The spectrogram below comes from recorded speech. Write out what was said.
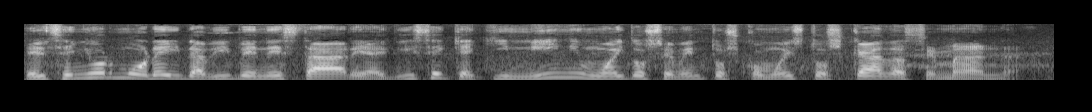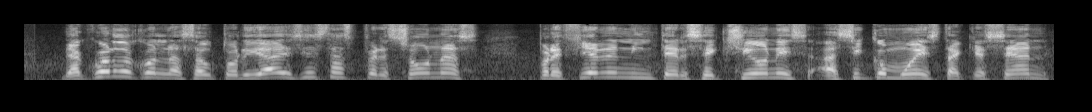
El señor Moreira vive en esta área y dice que aquí mínimo hay dos eventos como estos cada semana. De acuerdo con las autoridades, estas personas prefieren intersecciones así como esta, que sean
